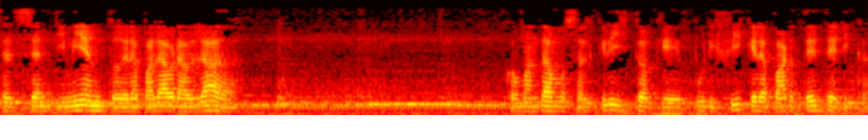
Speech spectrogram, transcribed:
del sentimiento de la palabra hablada. Comandamos al Cristo a que purifique la parte etérica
